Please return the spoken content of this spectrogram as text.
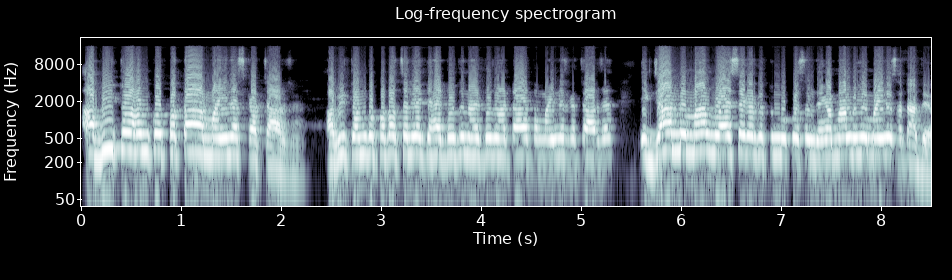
अभी तो हमको पता माइनस का चार्ज है। अभी तो हमको पता चल गया कि हाइड्रोजन हाइड्रोजन हटा है तो माइनस का चार्ज है। एग्ज़ाम में मान लो ऐसे करके तुमको क्वेश्चन देगा मान लो ये माइनस हटा दे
